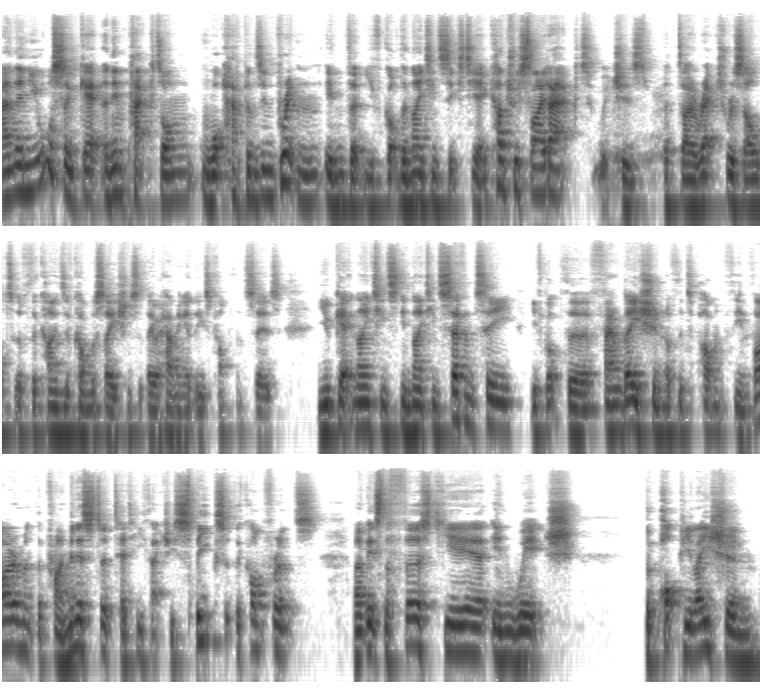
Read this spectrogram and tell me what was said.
and then you also get an impact on what happens in Britain, in that you've got the 1968 Countryside Act, which is a direct result of the kinds of conversations that they were having at these conferences. You get 19, in 1970, you've got the foundation of the Department of the Environment. The Prime Minister, Ted Heath, actually speaks at the conference. Um, it's the first year in which the population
